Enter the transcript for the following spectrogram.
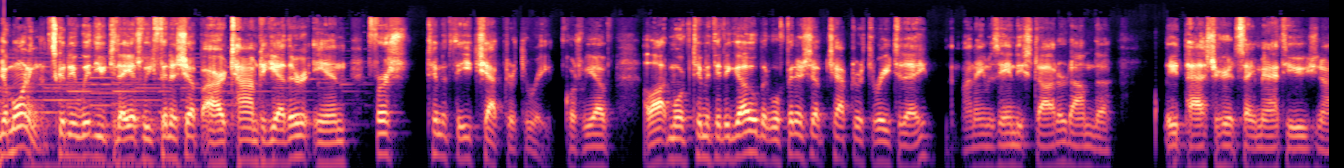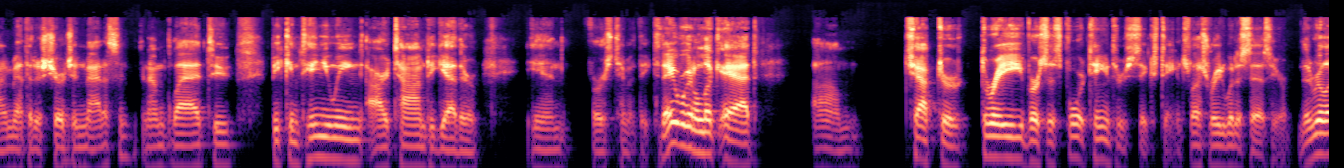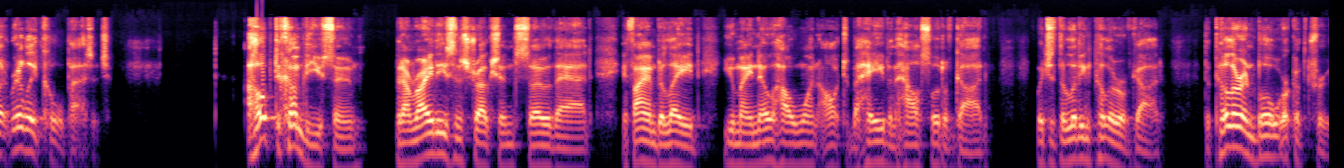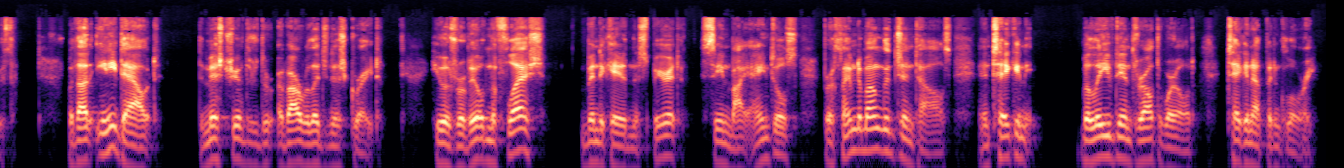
Good morning. It's good to be with you today as we finish up our time together in First Timothy chapter 3. Of course, we have a lot more of Timothy to go, but we'll finish up chapter 3 today. My name is Andy Stoddard. I'm the lead pastor here at St. Matthew's United Methodist Church in Madison, and I'm glad to be continuing our time together in First Timothy. Today, we're going to look at um, chapter 3, verses 14 through 16. So let's read what it says here. The really, really cool passage. I hope to come to you soon, but I'm writing these instructions so that if I am delayed, you may know how one ought to behave in the household of God, which is the living pillar of God, the pillar and bulwark of truth. Without any doubt, the mystery of, the, of our religion is great. He was revealed in the flesh, vindicated in the spirit, seen by angels, proclaimed among the Gentiles, and taken, believed in throughout the world, taken up in glory.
